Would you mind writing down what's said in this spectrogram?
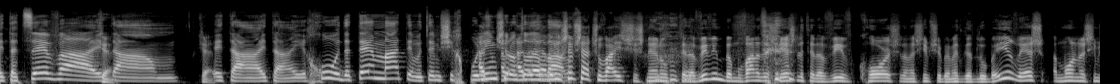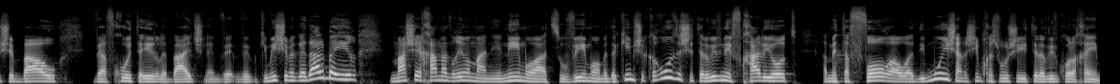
את הצבע, כן. את, ה, כן. את, ה, את האיחוד, אתם מה אתם? אתם שכפולים של אותו דבר. אני חושב שהתשובה היא ששנינו תל אביבים, במובן הזה שיש לתל אביב קור של אנשים שבאמת גדלו בעיר, ויש המון אנשים שבאו והפכו את העיר לבית שלהם. וכמי שמגדל בעיר, מה שאחד מהדברים המעניינים, או העצובים, או המדכאים שקרו, זה שתל אביב נהפכה להיות המטאפורה או הדימוי שאנשים חשבו שהיא תל אביב כל החיים.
